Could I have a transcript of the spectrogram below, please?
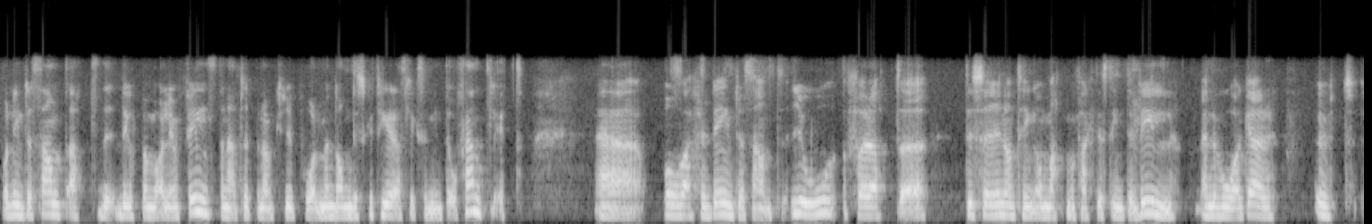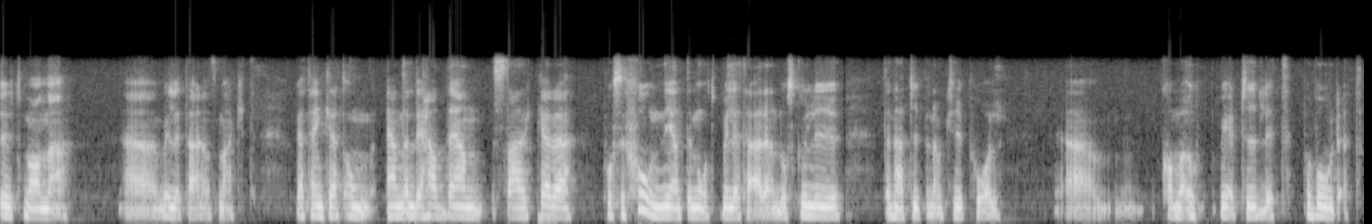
Och det är intressant att det, det uppenbarligen finns den här typen av kryphål men de diskuteras liksom inte offentligt. Eh, och varför är det intressant? Jo, för att eh, det säger någonting om att man faktiskt inte vill eller vågar ut, utmana eh, militärens makt. Jag tänker att om NLD hade en starkare position gentemot militären då skulle ju den här typen av kryphål eh, komma upp mer tydligt på bordet.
